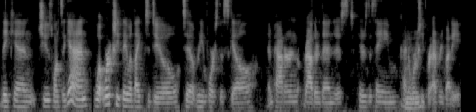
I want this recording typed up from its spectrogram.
they can choose once again what worksheet they would like to do to reinforce the skill and pattern rather than just here's the same kind of Mhm. worksheet for everybody.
